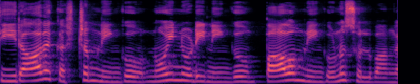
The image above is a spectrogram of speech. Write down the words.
தீராத கஷ்டம் நீங்கும் நோய் நொடி நீங்கும் பாவம் நீங்கும்னு சொல்லுவாங்க.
